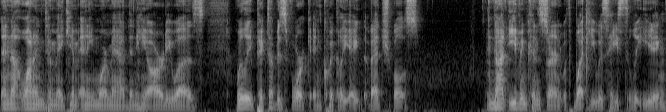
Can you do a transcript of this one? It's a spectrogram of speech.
and not wanting to make him any more mad than he already was, Willie picked up his fork and quickly ate the vegetables. Not even concerned with what he was hastily eating.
